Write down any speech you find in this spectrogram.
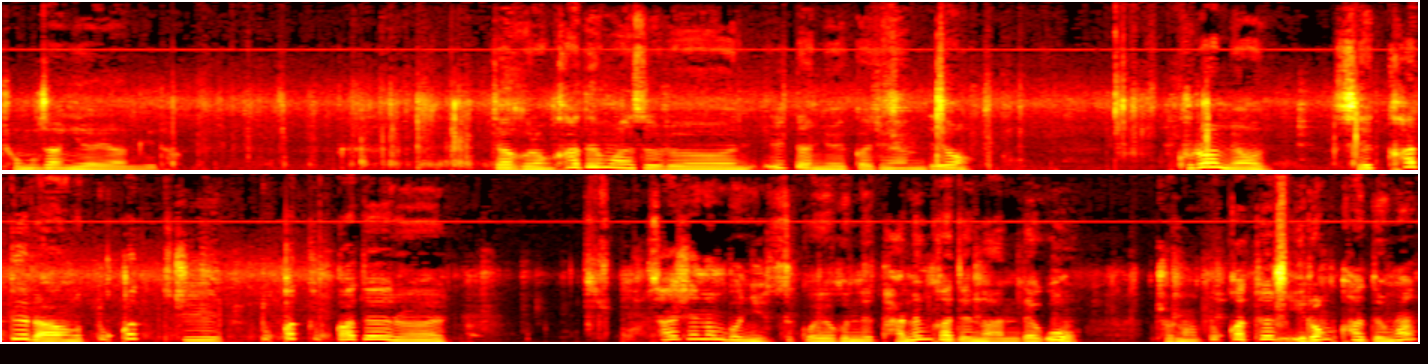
정상이어야 합니다. 자, 그럼 카드 마술은 일단 여기까지 하는데요. 그러면 제 카드랑 똑같이 똑같은 카드를 사시는 분이 있을 거예요. 근데 다른 카드는 안 되고 저랑 똑같은 이런 카드만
